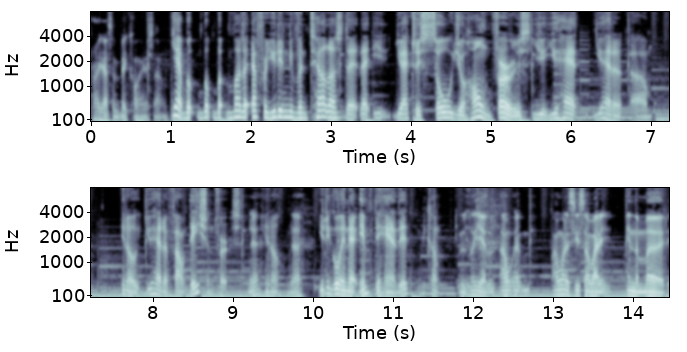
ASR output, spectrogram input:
Probably got some Bitcoin or something. Yeah, but but but mother effer, you didn't even tell us that, that you, you actually sold your home first. You you had you had a um you know you had a foundation first. Yeah, You know yeah. you didn't go in there empty handed. Become Yeah, I, I want to see somebody in the mud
